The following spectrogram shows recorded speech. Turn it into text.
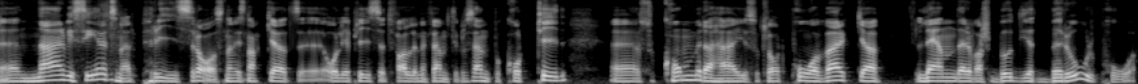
Eh, när vi ser ett sånt här prisras, när vi snackar att eh, oljepriset faller med 50% på kort tid, eh, så kommer det här ju såklart påverka länder vars budget beror på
